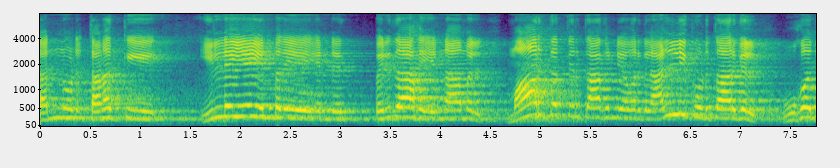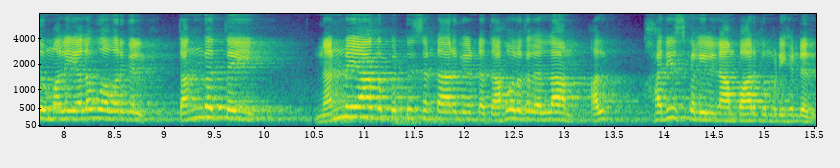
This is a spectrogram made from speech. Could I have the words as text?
தன்னுடைய தனக்கு இல்லையே என்பதை என்று பெரிதாக எண்ணாமல் மார்க்கத்திற்காக வேண்டி அவர்கள் அள்ளி கொடுத்தார்கள். உகது மலையளவு அவர்கள் தங்கத்தை நன்மையாக பெற்று சென்றார்கள் என்ற தகவல்கள் எல்லாம் அல் ஹதீஸ்களில் நாம் பார்க்க முடிகின்றது.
